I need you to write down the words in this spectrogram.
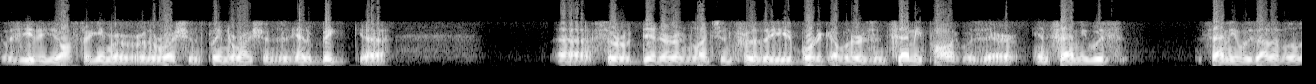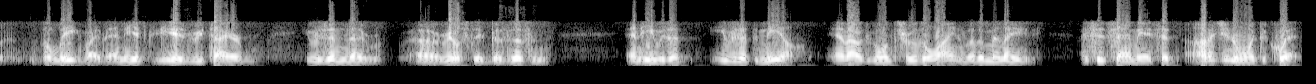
It was either the All Star game or, or the Russians playing the Russians. It had a big." Uh, uh, sort of dinner and luncheon for the board of governors, and Sammy Pollock was there. And Sammy was Sammy was out of the, the league by then. He had, he had retired. He was in the uh, real estate business, and and he was at he was at the meal. And I was going through the line with him, and I I said, Sammy, I said, how did you know when to quit?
